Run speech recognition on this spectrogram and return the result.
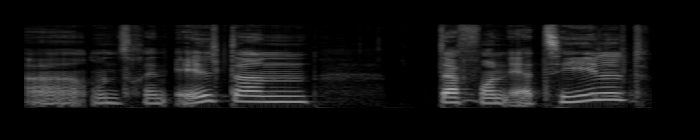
äh, unseren Eltern davon erzählt.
